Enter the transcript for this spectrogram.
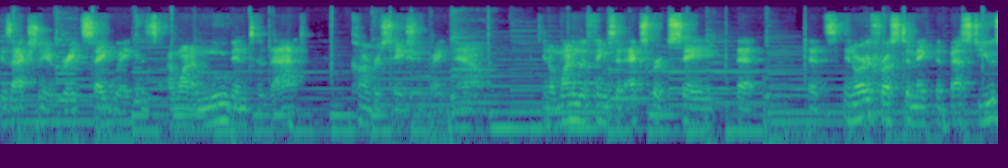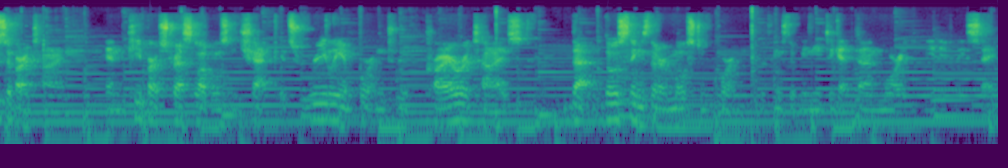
is actually a great segue because I want to move into that conversation right now. You know, one of the things that experts say that that's in order for us to make the best use of our time and keep our stress levels in check, it's really important to prioritize that those things that are most important, the things that we need to get done more immediately, say.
